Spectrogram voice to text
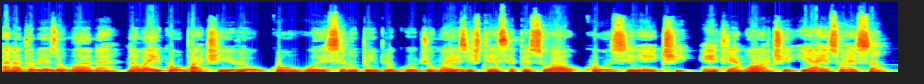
A natureza humana não é incompatível com o ensino bíblico de uma existência pessoal consciente entre a morte e a ressurreição.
